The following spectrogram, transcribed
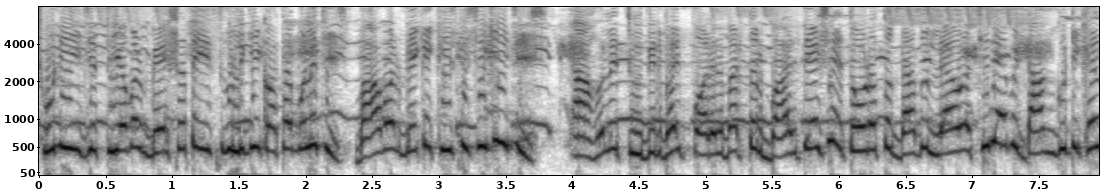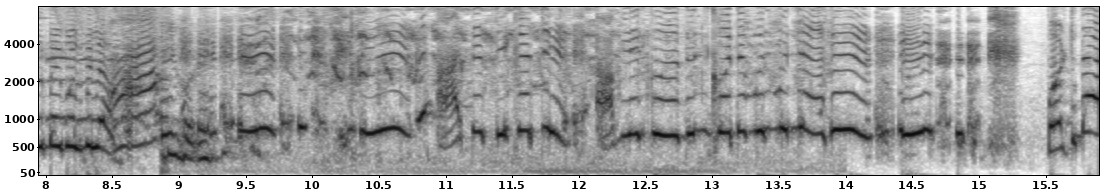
শুনি যে তুই আমার মেয়ের সাথে স্কুলে গিয়ে কথা বলেছিস বা আমার মেয়েকে কিস্তি শিখিয়েছিস? তাহলে চুদির ভাই পরের বার তোর বাড়িতে এসে তোরা তো দাদু লেওয়া ছিল আমি ডাঙ্গুটি খেলবে পল্টুদা,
